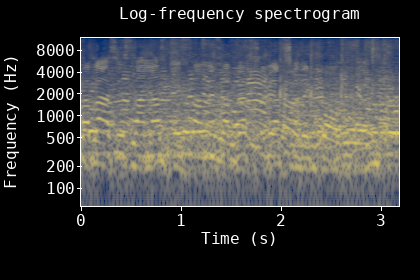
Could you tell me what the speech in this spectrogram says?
Papà, si stanno aspettando metà verso Piazza del Popolo.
